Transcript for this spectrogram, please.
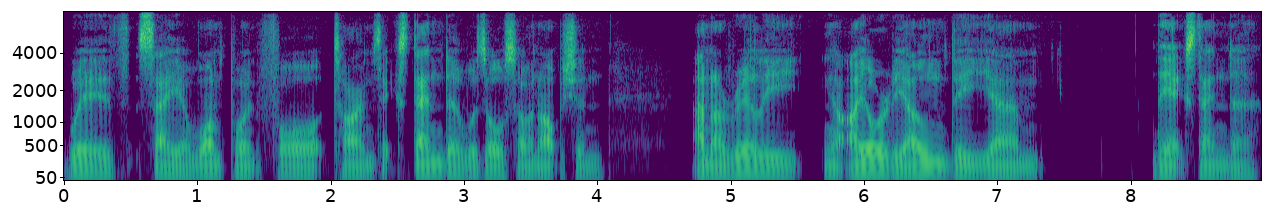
with say a 1.4 times extender was also an option, and I really you know I already owned the um, the extender,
